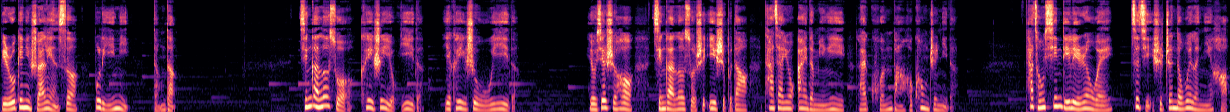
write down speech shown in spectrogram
比如给你甩脸色、不理你等等。情感勒索可以是有意的，也可以是无意的。有些时候，情感勒索是意识不到他在用爱的名义来捆绑和控制你的。他从心底里认为自己是真的为了你好，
